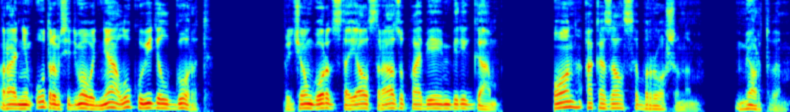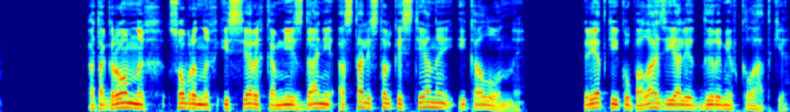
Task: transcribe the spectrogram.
Ранним утром седьмого дня Лук увидел город. Причем город стоял сразу по обеим берегам. Он оказался брошенным, мертвым. От огромных, собранных из серых камней зданий остались только стены и колонны. Редкие купола зияли дырами в кладке.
